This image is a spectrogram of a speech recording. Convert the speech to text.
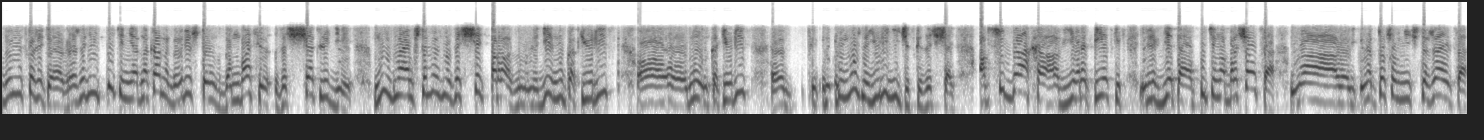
вы мне скажите, а гражданин Путин неоднократно говорит, что он в Донбассе защищает людей. Мы знаем, что можно защищать по-разному людей. Ну, как юрист, о, ну, как юрист, э, ну, можно юридически защищать. А в судах, а, в европейских или где-то Путин обращался на, на то, что уничтожается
